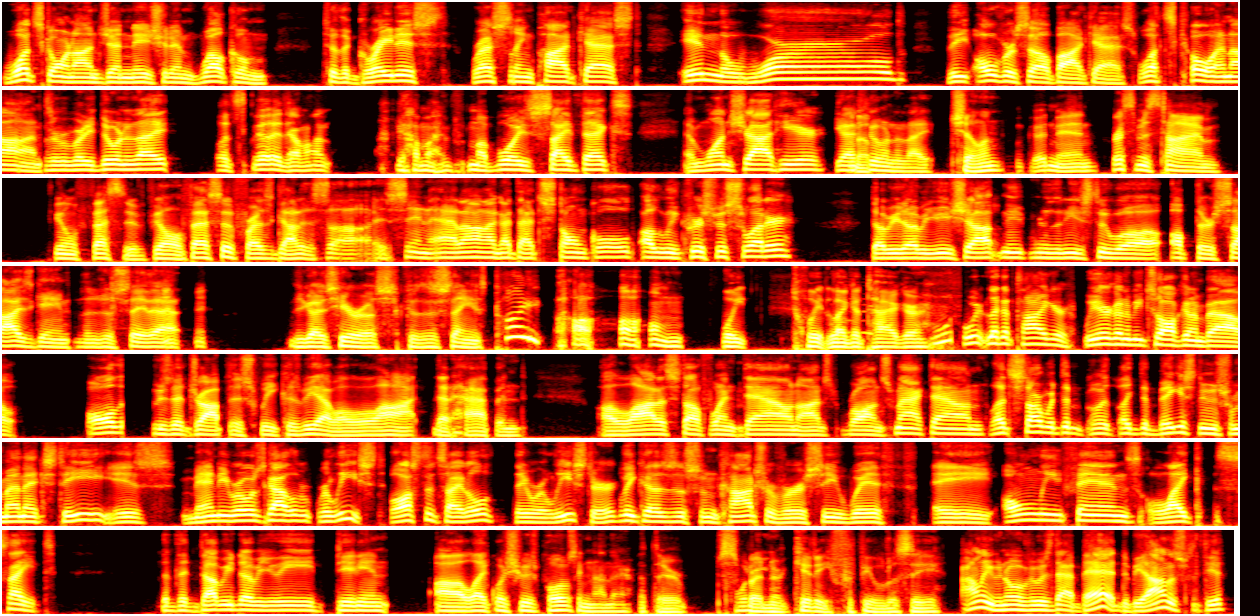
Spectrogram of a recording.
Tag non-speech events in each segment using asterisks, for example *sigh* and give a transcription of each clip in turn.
What's going on, Gen Nation? And welcome to the greatest wrestling podcast in the world, the Oversell Podcast. What's going on? How's everybody doing tonight? What's good? Got my, got my, my boys, Scythex, and One Shot here. You guys What doing tonight? chilling. Good man. Christmas time. Feeling festive. Feeling festive. Fred's got his, uh, his Sin hat on. I got that Stone Cold Ugly Christmas sweater. WWE shop *laughs* need, really needs to uh, up their size game. Then just say that. *laughs* you guys hear us because this thing is tight. *laughs* Um, Tweet like a tiger. We're like a tiger. We are going to be talking about all the news that dropped this week because we have a lot that happened. A lot of stuff went down on Raw and SmackDown. Let's start with the with like the biggest news from NXT is Mandy Rose got released, lost the title. They released her because of some controversy with a OnlyFans like site that the WWE didn't uh, like what she was posting on there. That they're spreading their kitty for people to see. I don't even know if it was that bad, to be honest with you,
